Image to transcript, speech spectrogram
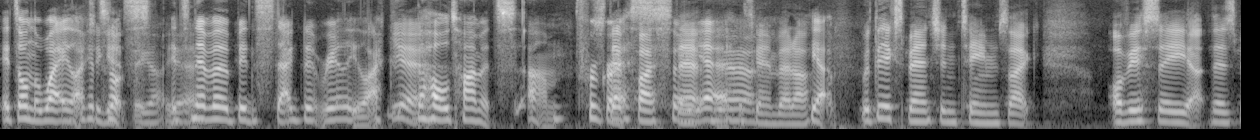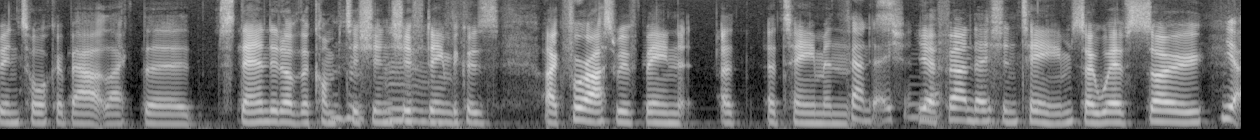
it's on the way. Like it's not. bigger, It's never been stagnant really. Like Yeah. the whole time it's um progressed. Step by So, step, yeah. it's getting better. Yeah. With the expansion teams, like obviously uh, there's been talk about like the standard of the competition Mm. shifting because like for us we've been a, a team and Foundation, yeah, yeah. foundation team so we're so Yeah.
